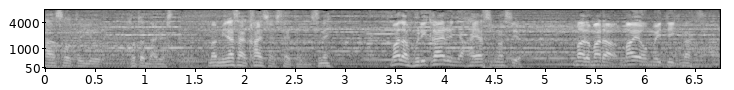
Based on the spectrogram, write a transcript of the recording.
完走ということになりました、まあ、皆さん感謝したいと思いますね。まだ振り返るには早すぎますよ。まだまだ前を向いていきます。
